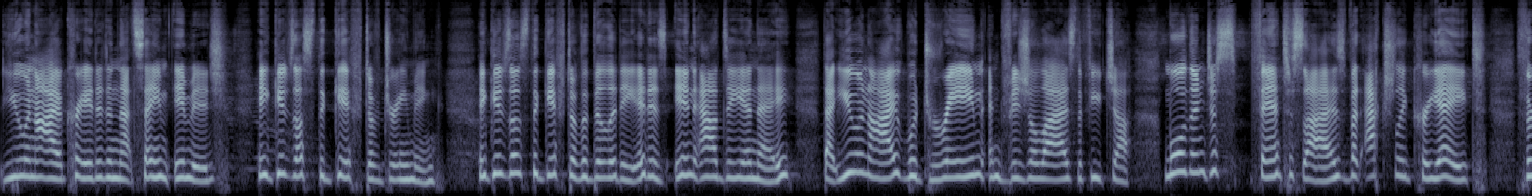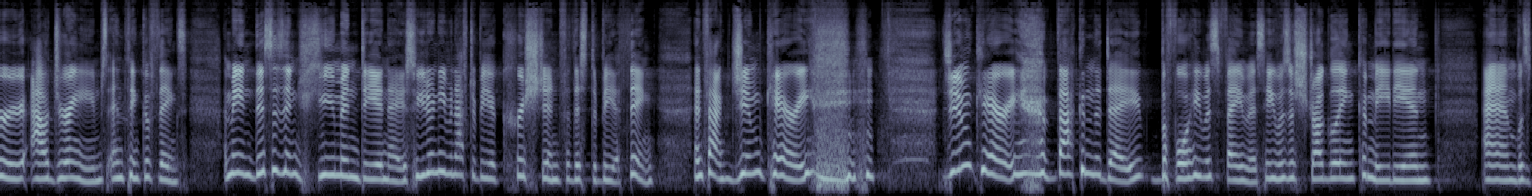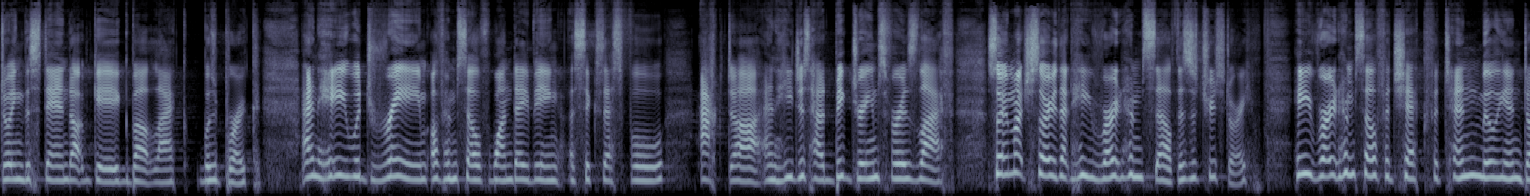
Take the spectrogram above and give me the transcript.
you and I are created in that same image he gives us the gift of dreaming he gives us the gift of ability. It is in our DNA that you and I would dream and visualize the future more than just fantasize, but actually create through our dreams and think of things. I mean, this is in human DNA, so you don't even have to be a Christian for this to be a thing. In fact, Jim Carrey. Jim Carrey, back in the day, before he was famous, he was a struggling comedian, and was doing the stand up gig, but like was broke. And he would dream of himself one day being a successful actor, and he just had big dreams for his life. So much so that he wrote himself, this is a true story, he wrote himself a check for $10 million.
